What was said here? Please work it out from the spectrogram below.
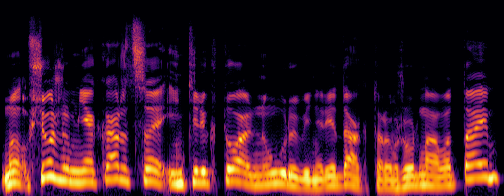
Но все же, мне кажется, интеллектуальный уровень редакторов журнала «Тайм»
